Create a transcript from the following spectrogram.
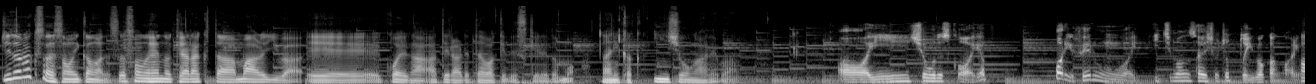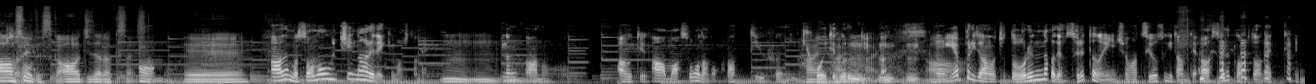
ジダラクサさんはいかがですかその辺のキャラクター、まあ、あるいは、えー声が当てられたわけですけれども、何か印象があれば。ああ、印象ですか。やっぱりフェルンは一番最初ちょっと違和感がありああ、ましたね。そうですか。ああ、ジダラクサさんも。へえ。ああ、でもそのうち慣れてきましたね。うんうん。なんかあ、の、会うっていうか、ああ、まあそうなのかなっていうふうに聞こえてくるっていうか、はいうんうんあーうんやっぱりあの、ちょっと俺の中ではスレッタの印象が強すぎたんで、あ、スレッタの人だねっていう。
